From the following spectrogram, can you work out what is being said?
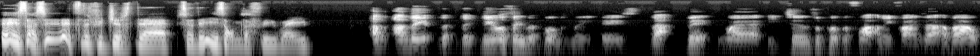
It is it- it's literally just there so that he's on the freeway. and, and the, the the other thing that bugs me is that bit where he turns up at the flat and he finds out about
